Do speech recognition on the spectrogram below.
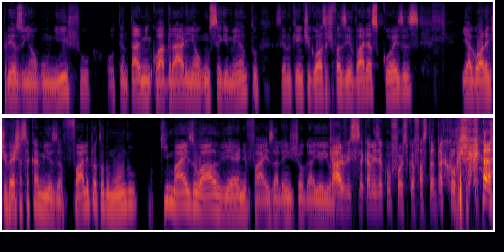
preso em algum nicho ou tentar me enquadrar em algum segmento, sendo que a gente gosta de fazer várias coisas e agora a gente veste essa camisa. Fale para todo mundo o que mais o Alan Vierne faz além de jogar ioiô. Cara, eu essa camisa com força, porque eu faço tanta coisa, cara.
